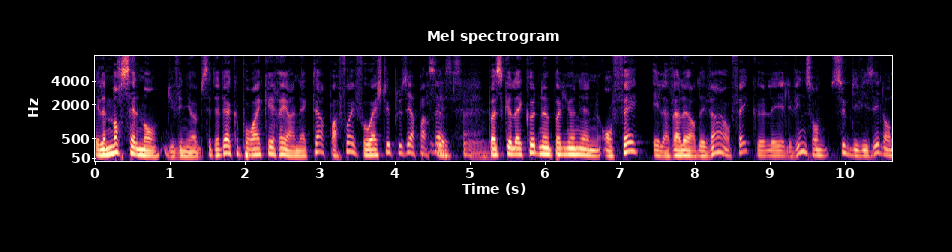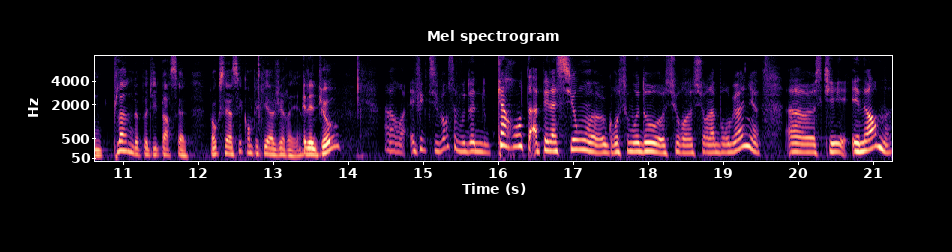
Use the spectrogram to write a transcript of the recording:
et le morcellement du vignoble. C'est-à-dire que pour acquérir un hectare, parfois il faut acheter plusieurs parcelles. Ça, ouais. Parce que les codes napoléoniennes ont fait, et la valeur des vins ont fait que les, les vignes sont subdivisées dans plein de petites parcelles. Donc c'est assez compliqué à gérer. hein. Hélène Pio? Alors effectivement, ça vous donne 40 appellations euh, grosso modo euh, sur euh, sur la Bourgogne, ce qui est énorme.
